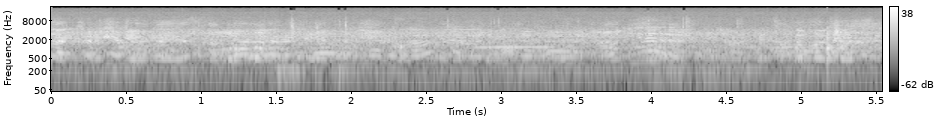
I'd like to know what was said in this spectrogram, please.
Także wiemy, to jest No nie. To my właśnie.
